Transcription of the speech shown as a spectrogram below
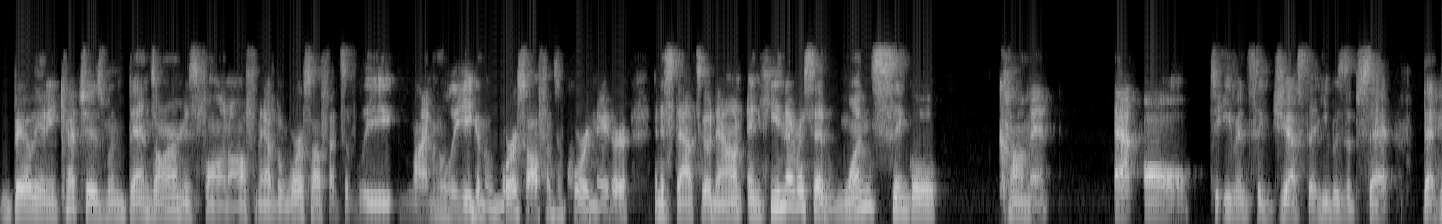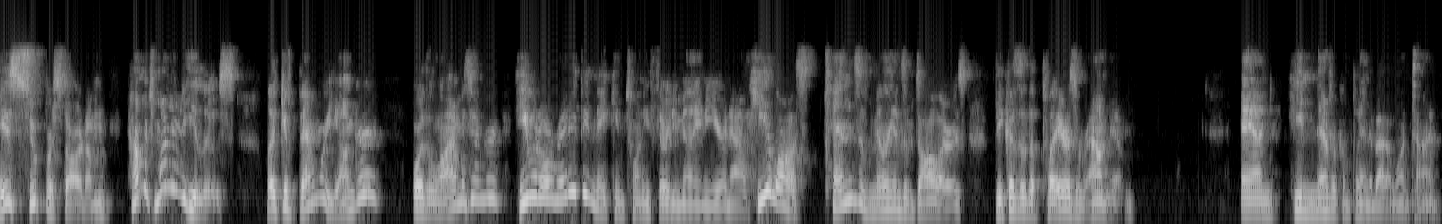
barely any catches when Ben's arm is falling off and they have the worst offensive league line in the league and the worst offensive coordinator and his stats go down and he never said one single comment at all to even suggest that he was upset that his superstardom how much money did he lose Like if Ben were younger or the line was younger, he would already be making 20, 30 million a year now. He lost tens of millions of dollars because of the players around him. And he never complained about it one time.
